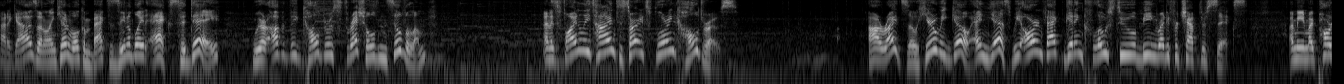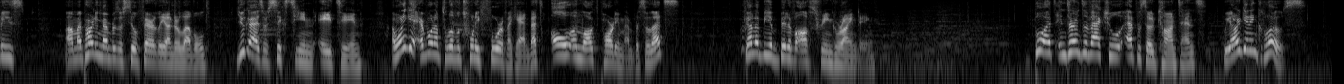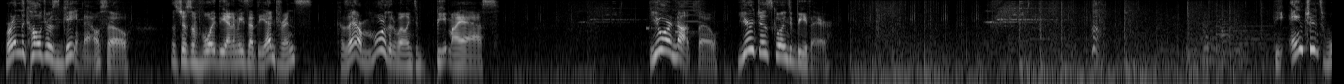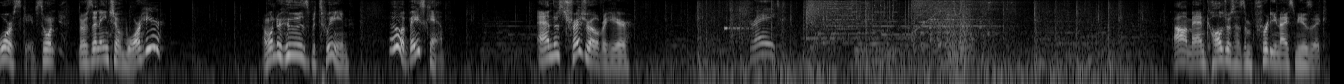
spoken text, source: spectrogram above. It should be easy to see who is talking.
Speaker 1: Howdy guys, I'm Lincoln, welcome back to Xenoblade X. Today, we are up at the Cauldros Threshold in Sylvalum. And it's finally time to start exploring Cauldros. Alright, so here we go. And yes, we are in fact getting close to being ready for Chapter 6. I mean, my party's... Uh, my party members are still fairly underleveled. You guys are 16, 18. I want to get everyone up to level 24 if I can. That's all unlocked party members, so that's gonna be a bit of off-screen grinding. But in terms of actual episode content, we are getting close. We're in the Cauldros Gate now, so let's just avoid the enemies at the entrance, because they are more than willing to beat my ass. You are not, though. You're just going to be there. The Ancient Warscape. So there's an ancient war here? I wonder who is between. Oh, a base camp. And there's treasure over here.
Speaker 2: Great.
Speaker 1: Oh man, Cauldros has some pretty nice music.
